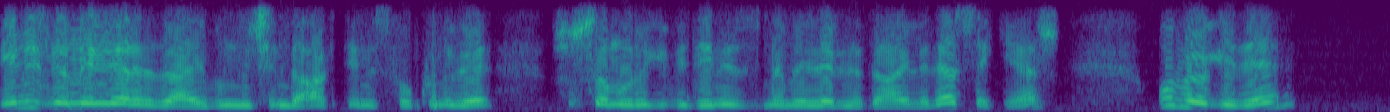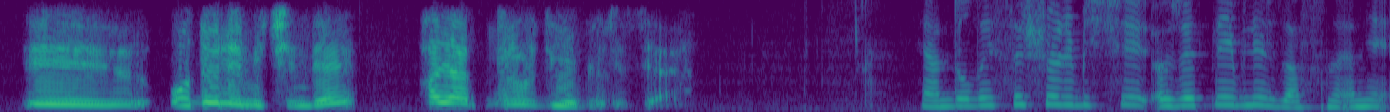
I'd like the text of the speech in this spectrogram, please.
deniz memelileri de dahil bunun içinde Akdeniz fokunu ve susamuru gibi deniz memelilerini dahil edersek eğer, o bölgede e, o dönem içinde hayat durur diyebiliriz yani. Yani dolayısıyla şöyle bir şey özetleyebiliriz aslında. Hani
